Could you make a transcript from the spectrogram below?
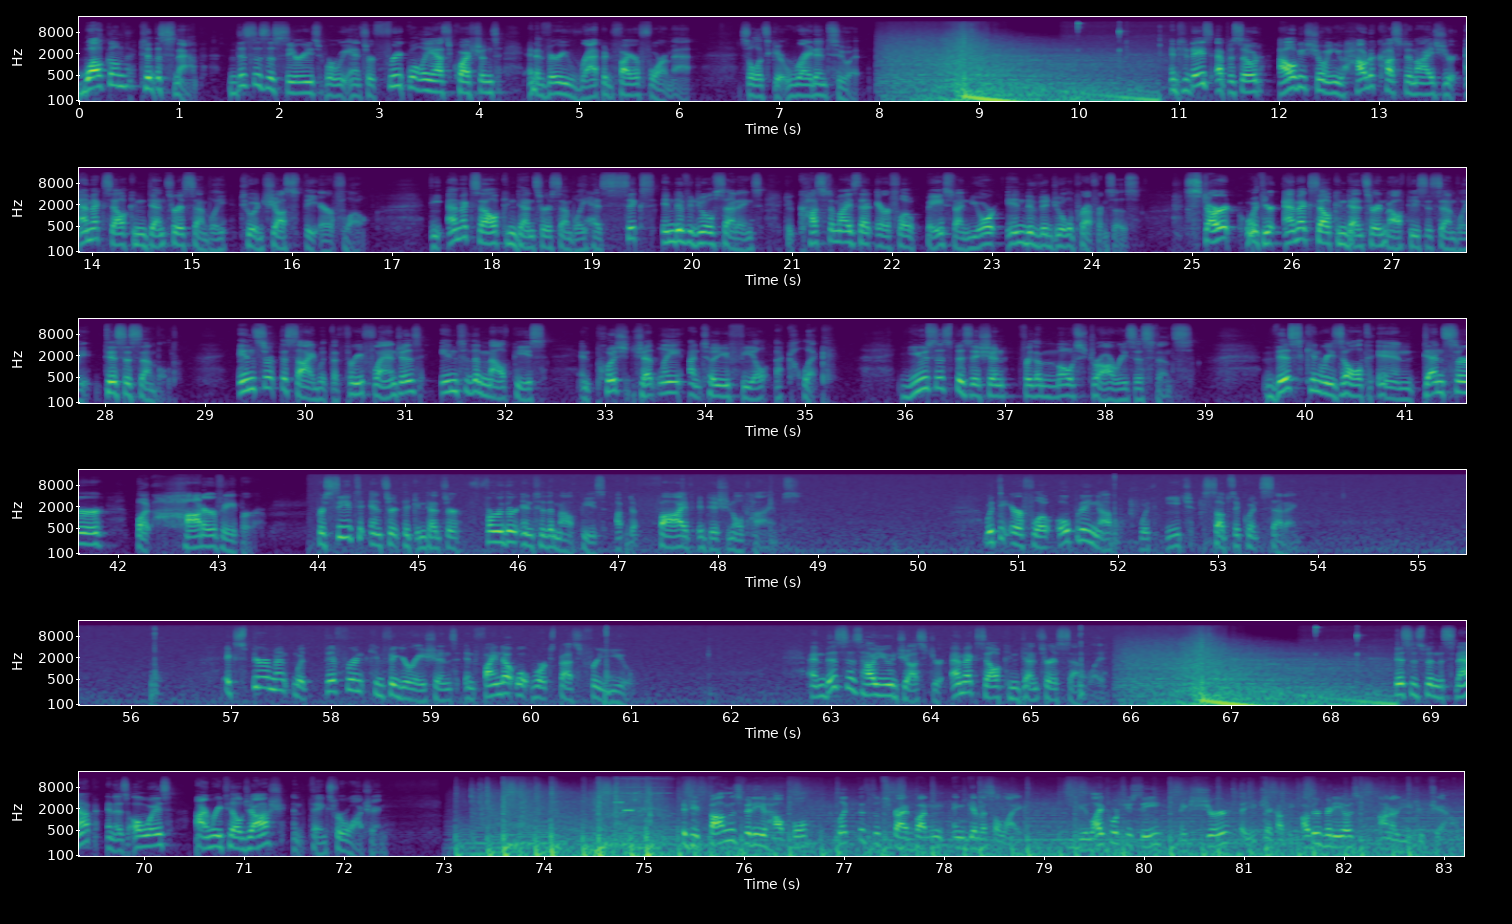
Welcome to The Snap. This is a series where we answer frequently asked questions in a very rapid fire format. So let's get right into it. In today's episode, I'll be showing you how to customize your MXL condenser assembly to adjust the airflow. The MXL condenser assembly has six individual settings to customize that airflow based on your individual preferences. Start with your MXL condenser and mouthpiece assembly disassembled. Insert the side with the three flanges into the mouthpiece and push gently until you feel a click. Use this position for the most draw resistance. This can result in denser but hotter vapor. Proceed to insert the condenser further into the mouthpiece up to five additional times. With the airflow opening up with each subsequent setting. Experiment with different configurations and find out what works best for you. And this is how you adjust your MXL condenser assembly. This has been The Snap, and as always, I'm Retail Josh, and thanks for watching. If you found this video helpful, click the subscribe button and give us a like. If you like what you see, make sure that you check out the other videos on our YouTube channel.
